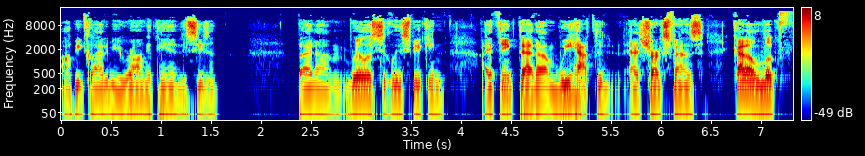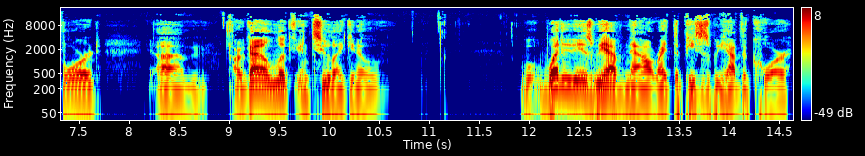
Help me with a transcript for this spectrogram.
I'll be glad to be wrong at the end of the season. But um, realistically speaking, I think that um, we have to, as Sharks fans, got to look forward, um, or got to look into like you know w- what it is we have now, right? The pieces we have, the core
